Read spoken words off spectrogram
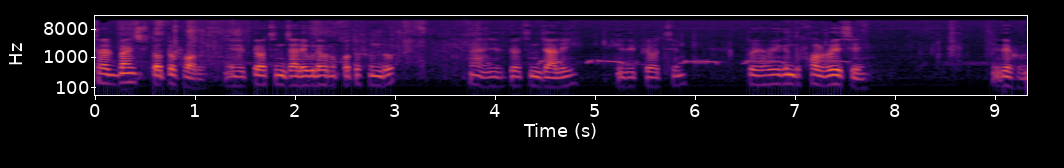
সাইড ব্রাঞ্চ, তত ফল। এই দেখতে পাচ্ছেন, জালিগুলো এখন কত সুন্দর। হ্যাঁ এই দেখতে পাচ্ছেন জালি, এই দেখতে পাচ্ছেন। তো এভাবেই কিন্তু ফল রয়েছে। এই দেখুন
